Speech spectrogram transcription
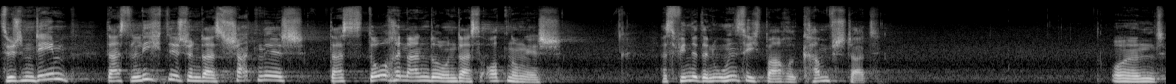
zwischen dem, das Licht ist und das Schatten ist, das Durcheinander und das Ordnung ist. Es findet ein unsichtbarer Kampf statt. Und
